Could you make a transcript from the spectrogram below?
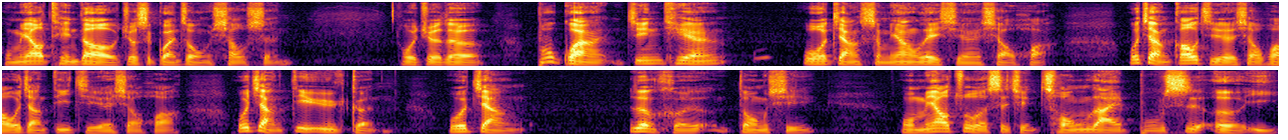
我们要听到就是观众的笑声。我觉得，不管今天我讲什么样类型的笑话，我讲高级的笑话，我讲低级的笑话，我讲地狱梗，我讲任何东西，我们要做的事情从来不是恶意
